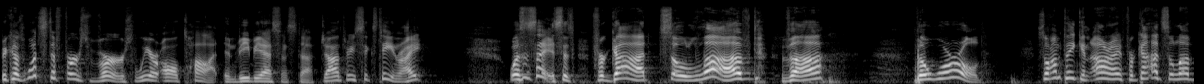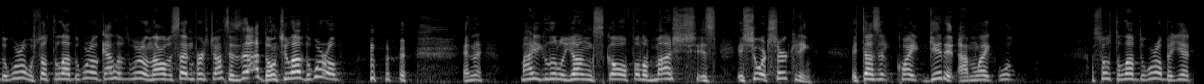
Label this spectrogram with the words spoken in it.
Because what's the first verse we are all taught in VBS and stuff? John 3:16, right? What does it say? It says, "For God so loved the the world." So I'm thinking, all right, for God so loved the world, we're supposed to love the world. God loves the world. And all of a sudden, First John says, ah, don't you love the world? and my little young skull full of mush is, is short circuiting. It doesn't quite get it. I'm like, well, I'm supposed to love the world, but yet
